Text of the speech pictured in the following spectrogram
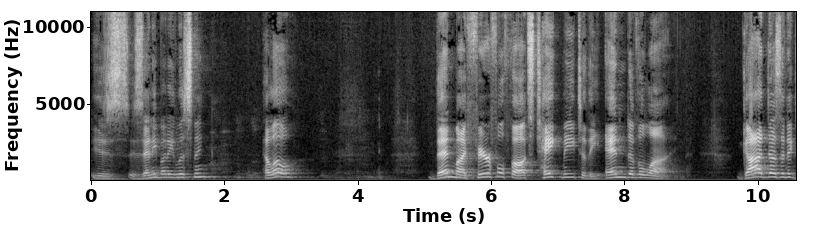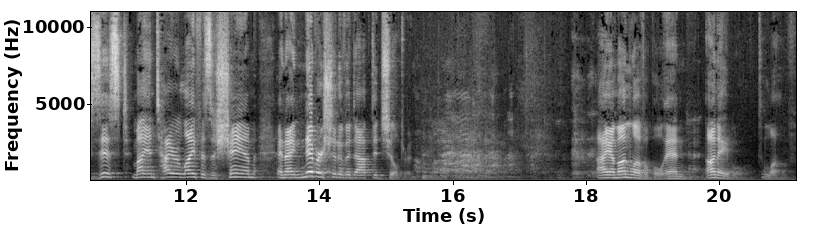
Is, is anybody listening? Hello? Then my fearful thoughts take me to the end of the line. God doesn't exist. My entire life is a sham, and I never should have adopted children. I am unlovable and unable to love.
